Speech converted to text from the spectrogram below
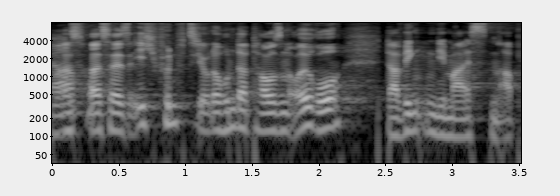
was weiß weiß ich, 50 oder 100.000 Euro, da winken die meisten ab.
